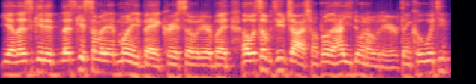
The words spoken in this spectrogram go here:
Yeah, let's get it. Let's get some of that money back, Chris, over there. But oh, what's up with you, Josh, my brother? How you doing over there? Everything cool with you?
